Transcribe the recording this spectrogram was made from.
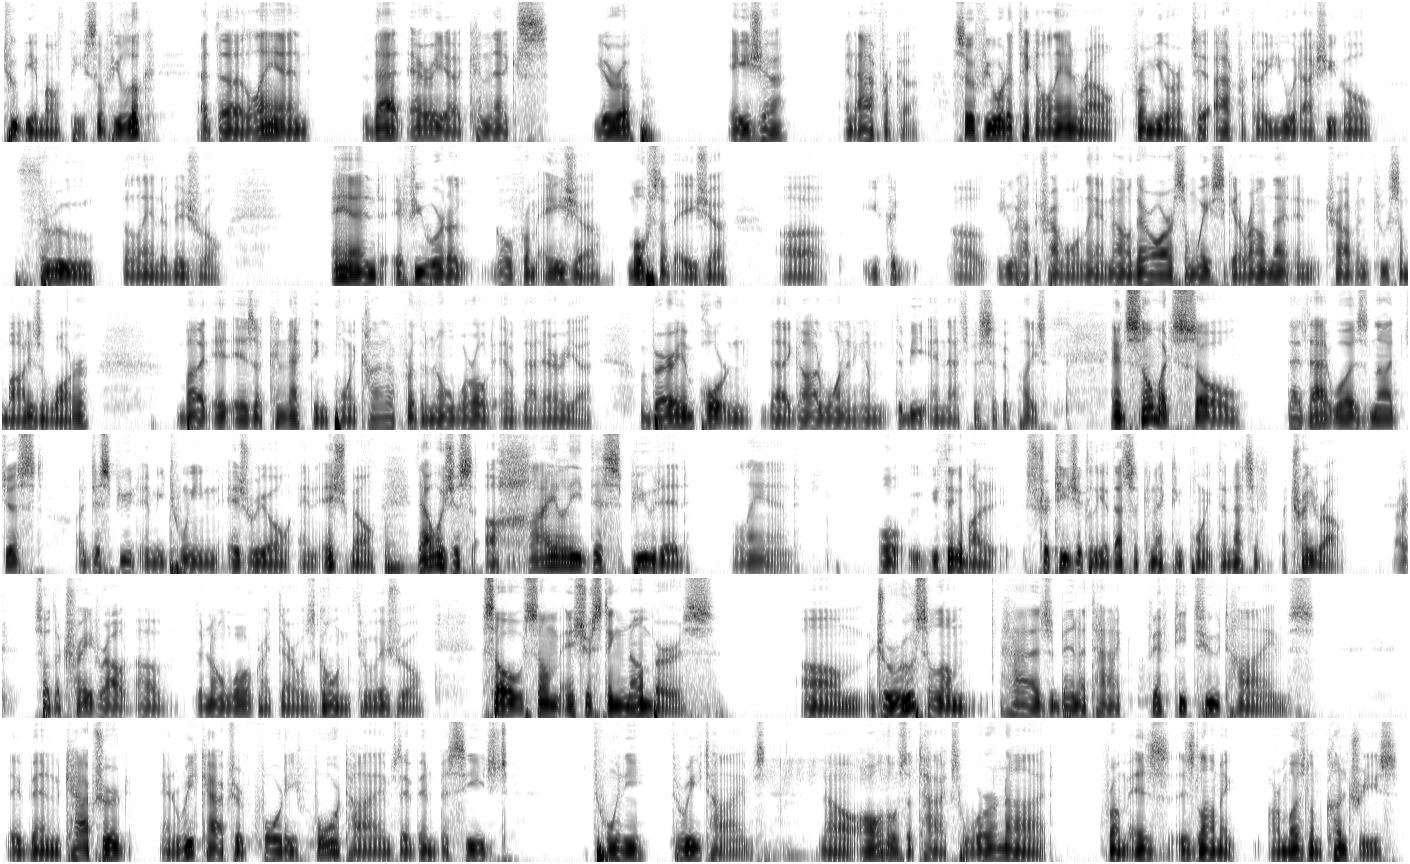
to be a mouthpiece. So if you look at the land, that area connects Europe, Asia, and Africa. So if you were to take a land route from Europe to Africa, you would actually go through the land of Israel. And if you were to go from Asia, most of Asia, uh, you could uh, you would have to travel on land. Now there are some ways to get around that and traveling through some bodies of water, but it is a connecting point, kind of for the known world of that area. Very important that God wanted him to be in that specific place, and so much so that that was not just a dispute in between Israel and Ishmael. That was just a highly disputed land. Well, you think about it strategically, if that's a connecting point, then that's a, a trade route. Right. So the trade route of the known world right there was going through Israel. So some interesting numbers. Um, Jerusalem has been attacked 52 times. They've been captured and recaptured 44 times. They've been besieged 23 times. Now, all those attacks were not from is- Islamic or Muslim countries.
